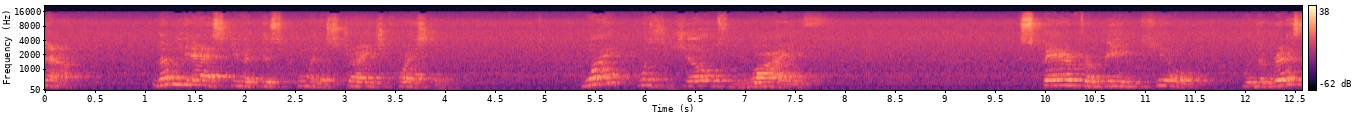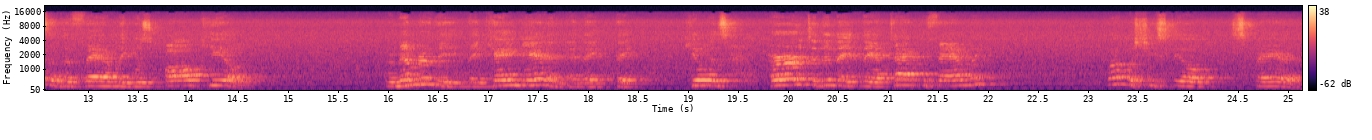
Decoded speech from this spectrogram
Now, let me ask you at this point a strange question. Why was Job's wife spared from being killed when the rest of the family was all killed? Remember, the, they came in and, and they, they killed his herds and then they, they attacked the family? Why was she still spared?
